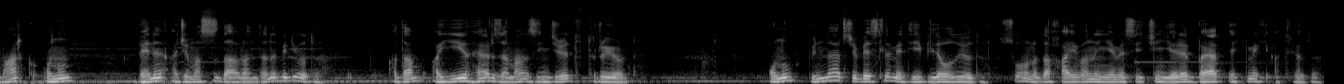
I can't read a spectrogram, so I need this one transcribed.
Mark onun Ben'e acımasız davrandığını biliyordu. Adam ayıyı her zaman zincire tuturuyordu. Onu günlerce beslemediği bile oluyordu. Sonra da hayvanın yemesi için yere bayat ekmek atıyordu.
